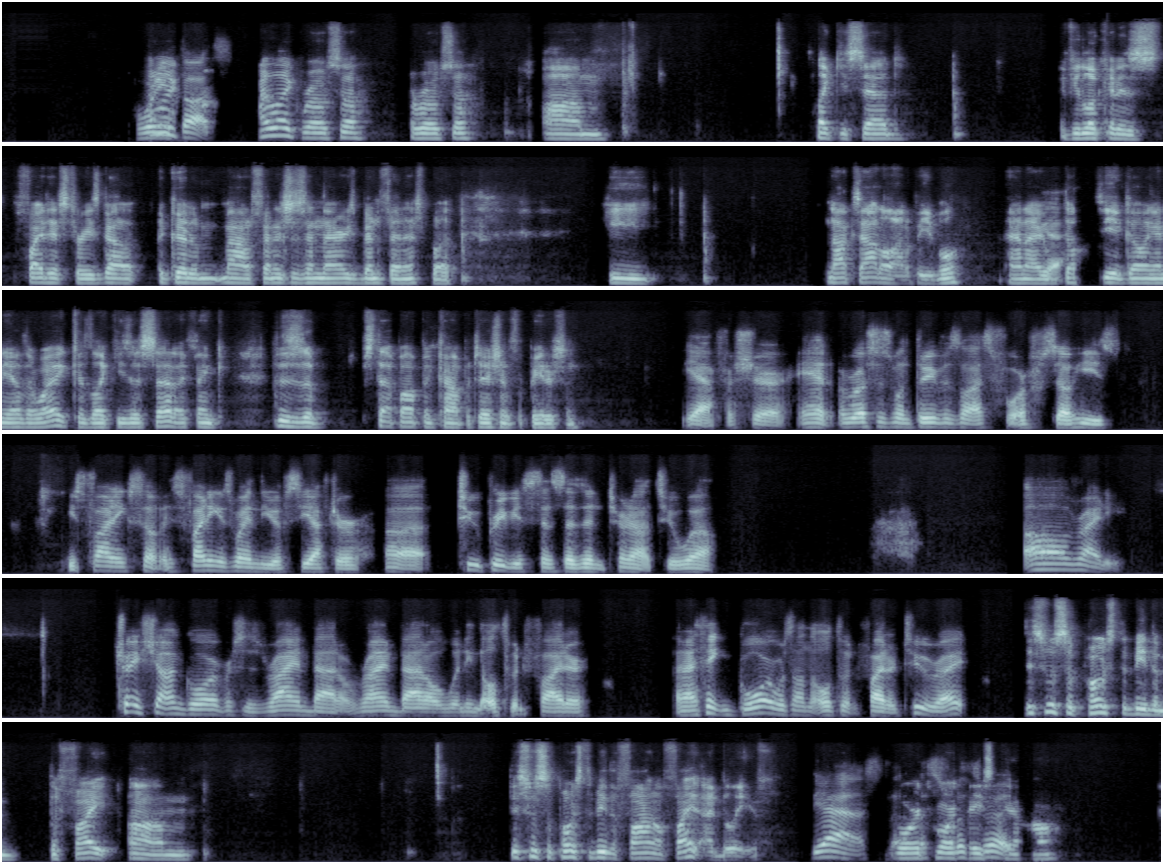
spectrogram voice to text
What I are your thoughts? I like Rosa. Rosa. Um, like you said, if you look at his fight history, he's got a good amount of finishes in there. He's been finished, but he knocks out a lot of people, and I Yeah. don't see it going any other way. Because, like you just said, I think this is a step up in competition for Peterson. Yeah, for sure. And Rosas won three of his last four, so he's he's finding some he's finding his way in the UFC after uh two previous stints that didn't turn out too well. Alrighty. Sean Gore versus Ryan Battle. Ryan Battle winning the Ultimate Fighter. And I think Gore was on the Ultimate Fighter too, right? This was supposed to be the the fight. Um, this was supposed to be the final fight, I believe. Yeah. that's- Gore that's- tore that's right. ACL.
